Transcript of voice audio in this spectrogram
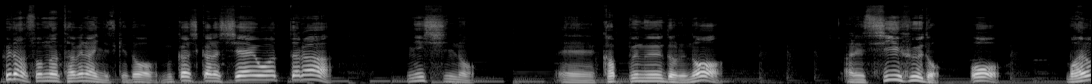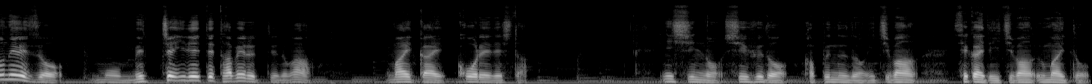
普段そんな食べないんですけど昔から試合終わったら日清の、えー、カップヌードルのあれシーフードをマヨネーズをもうめっちゃ入れて食べるっていうのが毎回恒例でした。日清のシーフードカップヌードル一番世界で一番うまいと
